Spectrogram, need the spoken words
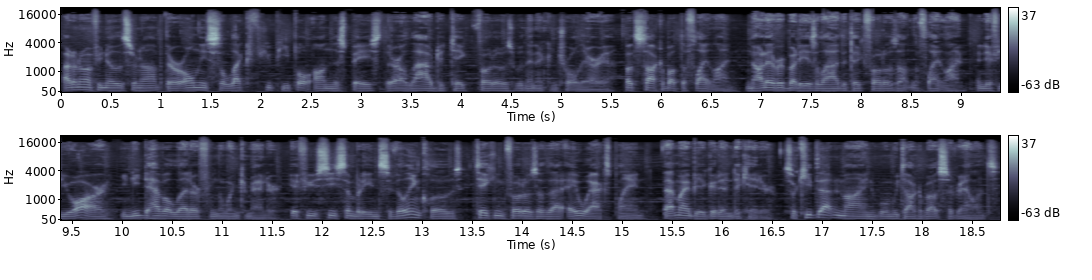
I don't know if you know this or not, but there are only select few people on this base that are allowed to take photos within a controlled area. Let's talk about the flight line. Not everybody is allowed to take photos out in the flight line. And if you are, you need to have a letter from the wing commander. If you see somebody in civilian clothes taking photos of that AWACS plane, that might be a good indicator. So keep that in mind when we talk about surveillance.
